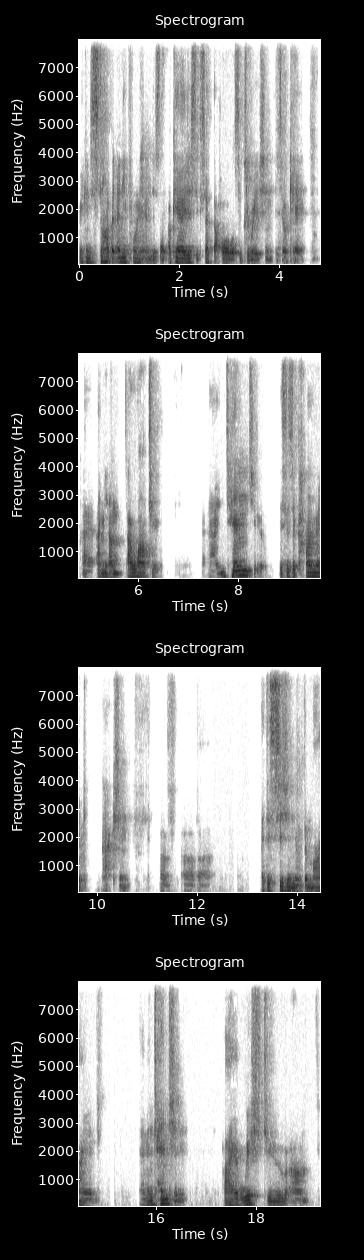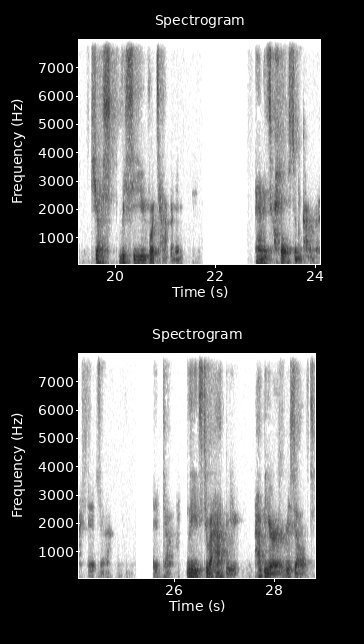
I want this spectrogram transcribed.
we can just stop at any point and just like, okay, I just accept the whole situation. It's okay. I, I mean, I'm, I want to. I intend to. This is a karmic action of, of uh, a decision of the mind, an intention. I wish to um, just receive what's happening and it's wholesome karma. It uh, it uh, leads to a happy happier result,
